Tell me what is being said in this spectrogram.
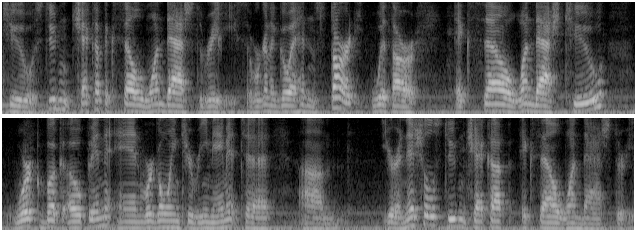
to Student Checkup Excel 1-3. So we're going to go ahead and start with our Excel 1-2 workbook open and we're going to rename it to um, your initial Student Checkup Excel 1-3.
